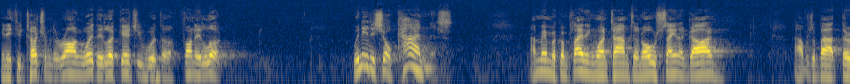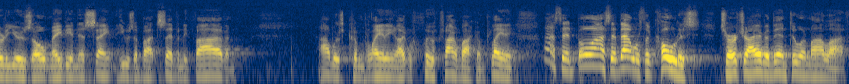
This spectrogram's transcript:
And if you touch them the wrong way, they look at you with a funny look. We need to show kindness. I remember complaining one time to an old saint of God. I was about 30 years old, maybe, and this saint, he was about 75. And I was complaining, like we were talking about complaining. I said, Boy, I said, that was the coldest church I ever been to in my life.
